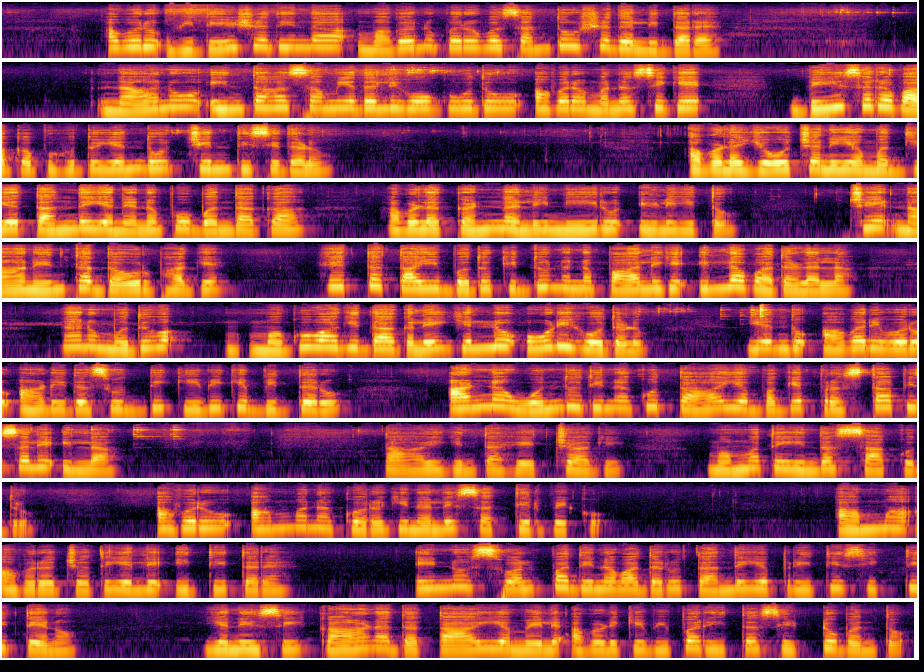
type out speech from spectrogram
ಅವರು ವಿದೇಶದಿಂದ ಮಗನು ಬರುವ ಸಂತೋಷದಲ್ಲಿದ್ದಾರೆ. ನಾನು ಇಂತಹ ಸಮಯದಲ್ಲಿ ಹೋಗುವುದು ಅವರ ಮನಸ್ಸಿಗೆ ಬೇಸರವಾಗಬಹುದು ಎಂದು ಚಿಂತಿಸಿದಳು. ಅವಳ ಯೋಚನೆಯ ಮಧ್ಯೆ ತಂದೆಯ ನೆನಪು ಬಂದಾಗ ಅವಳ ಕಣ್ಣಲ್ಲಿ ನೀರು ಇಳಿಯಿತು. ಛೇ, ನಾನೆಂಥ ದೌರ್ಭಾಗ್ಯ. ಹೆತ್ತ ತಾಯಿ ಬದುಕಿದ್ದು ನನ್ನ ಪಾಲಿಗೆ ಇಲ್ಲವಾದಳಲ್ಲ. ನಾನು ಮದುವ, ಮಗುವಾಗಿದ್ದಾಗಲೇ ಎಲ್ಲೋ ಓಡಿ ಹೋದಳು ಎಂದು ಅವರಿವರು ಆಡಿದ ಸುದ್ದಿ ಕಿವಿಗೆ ಬಿದ್ದರೂ ಅಣ್ಣ ಒಂದು ದಿನಕ್ಕೂ ತಾಯಿಯ ಬಗ್ಗೆ ಪ್ರಸ್ತಾಪಿಸಲೇ ಇಲ್ಲ. ತಾಯಿಗಿಂತ ಹೆಚ್ಚಾಗಿ ಮಮತೆಯಿಂದ ಸಾಕಿದ್ರು. ಅವರು ಅಮ್ಮನ ಕೊರಗಿನಲ್ಲೇ ಸತ್ತಿರಬೇಕು. ಅಮ್ಮ ಅವರ ಜೊತೆಯಲ್ಲೇ ಇದ್ದಿದ್ದರೆ, ಇನ್ನೂ ಸ್ವಲ್ಪ ದಿನವಾದರೂ ತಂದೆಯ ಪ್ರೀತಿ ಸಿಕ್ತಿತ್ತೇನೋ? ಎನಿಸಿ ಕಾಣದ ತಾಯಿಯ ಮೇಲೆ ಅವಳಿಗೆ ವಿಪರೀತ ಸಿಟ್ಟು ಬಂತು.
